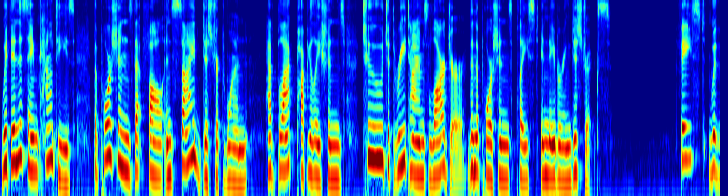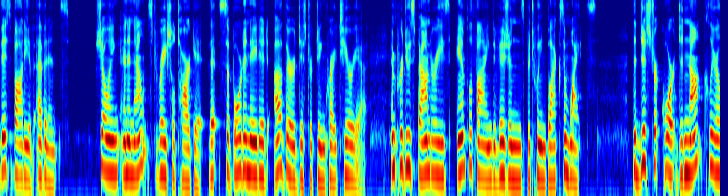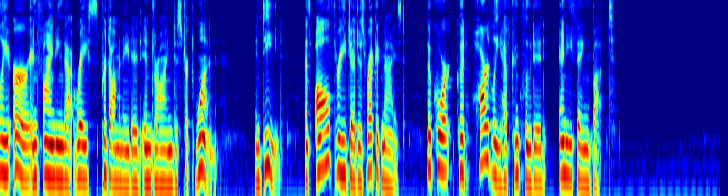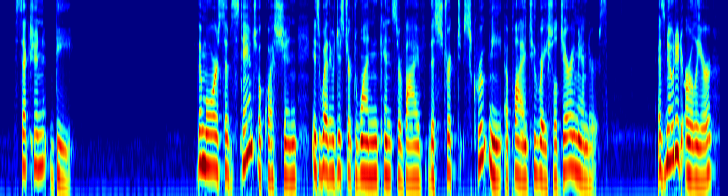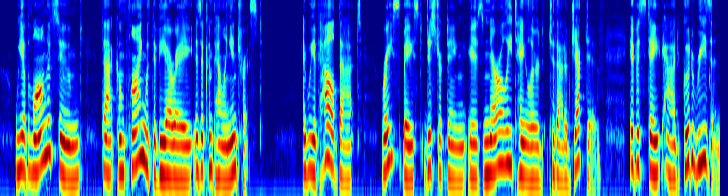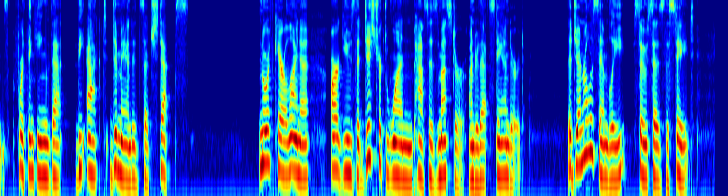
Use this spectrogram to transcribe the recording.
Within the same counties, the portions that fall inside District 1 have black populations two to three times larger than the portions placed in neighboring districts. Faced with this body of evidence, showing an announced racial target that subordinated other districting criteria and produced boundaries amplifying divisions between blacks and whites, the district court did not clearly err in finding that race predominated in drawing District 1. Indeed, as all three judges recognized, the court could hardly have concluded anything but. Section B. The more substantial question is whether District 1 can survive the strict scrutiny applied to racial gerrymanders. As noted earlier, we have long assumed that complying with the VRA is a compelling interest, and we have held that race based districting is narrowly tailored to that objective if a state had good reasons for thinking that the act demanded such steps. North Carolina argues that District 1 passes muster under that standard. The General Assembly, so says the state,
